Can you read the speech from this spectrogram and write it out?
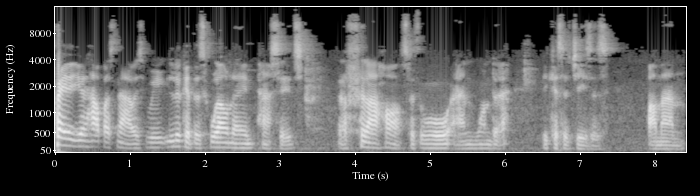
Pray that you'll help us now as we look at this well known passage uh, fill our hearts with awe and wonder because of Jesus. Amen.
